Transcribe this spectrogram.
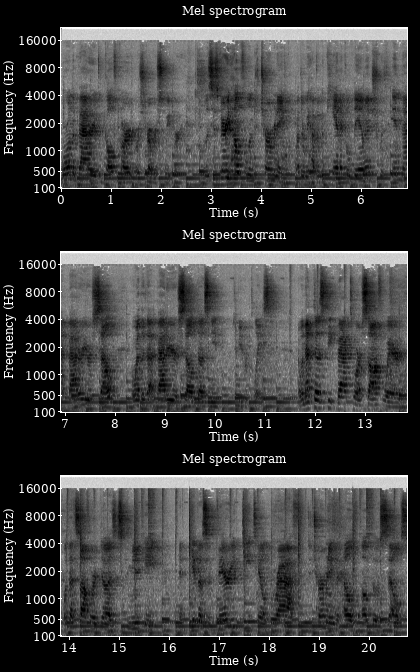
or on the battery of a golf cart or scrubber sweeper. Well, this is very helpful in determining whether we have a mechanical damage within that battery or cell, and whether that battery or cell does need to be replaced. And when that does speak back to our software, what that software does is communicate and give us a very detailed graph determining the health of those cells.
